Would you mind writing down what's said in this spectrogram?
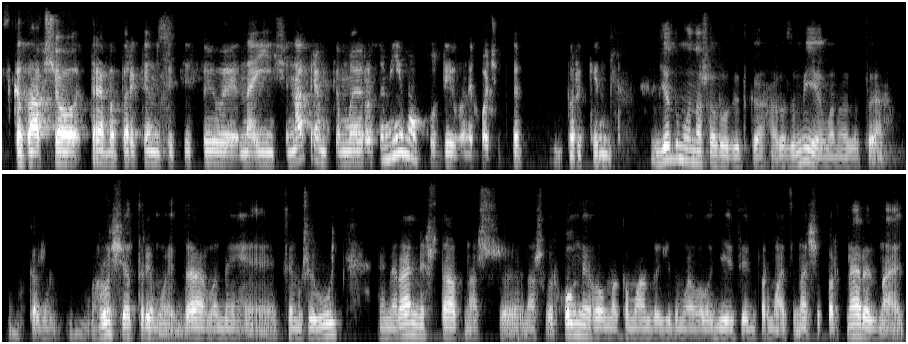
сказав, що треба перекинути ці сили на інші напрямки. Ми розуміємо, куди вони хочуть це перекинути. Я думаю, наша розвідка розуміє. Вона за це скажімо, гроші отримує. Да, вони цим живуть. Генеральний штаб, наш наш верховний головнокомандуючий, думаю, володіє цією інформацією. Наші партнери знають.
